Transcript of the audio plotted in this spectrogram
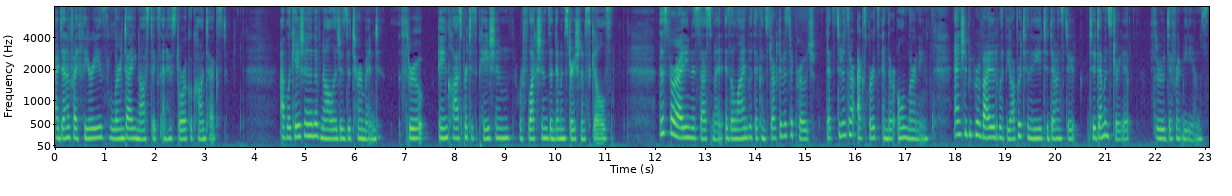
identify theories, learn diagnostics, and historical context. Application of knowledge is determined through in class participation, reflections, and demonstration of skills. This variety in assessment is aligned with the constructivist approach that students are experts in their own learning and should be provided with the opportunity to demonstrate, to demonstrate it through different mediums.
